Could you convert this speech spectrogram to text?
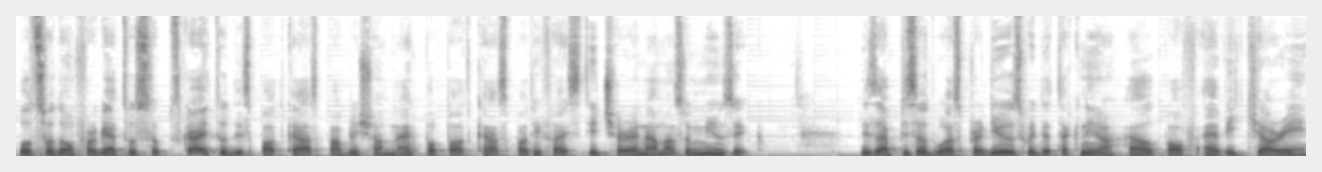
Also, don't forget to subscribe to this podcast published on Apple Podcasts, Spotify, Stitcher, and Amazon Music. This episode was produced with the technical help of Avi Curie.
